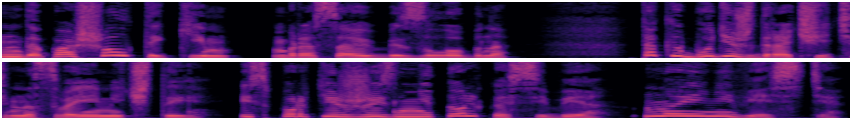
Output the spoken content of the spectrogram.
Да пошел ты, Ким, бросаю беззлобно. Так и будешь дрочить на свои мечты. Испортишь жизнь не только себе, но и невесте.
